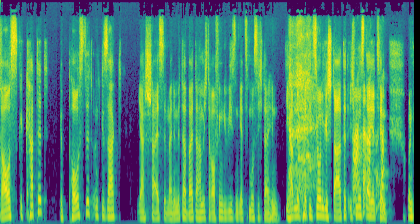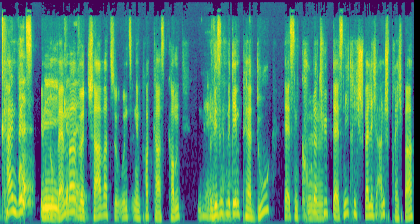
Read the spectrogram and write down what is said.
rausgekattet, gepostet und gesagt, ja, scheiße, meine Mitarbeiter haben mich darauf hingewiesen, jetzt muss ich da hin. Die haben eine Petition gestartet, ich muss da jetzt hin. Und kein Witz, im Wie November geil. wird Java zu uns in den Podcast kommen. Mega. Und wir sind mit dem per Du. Der ist ein cooler mhm. Typ, der ist niedrigschwellig ansprechbar,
